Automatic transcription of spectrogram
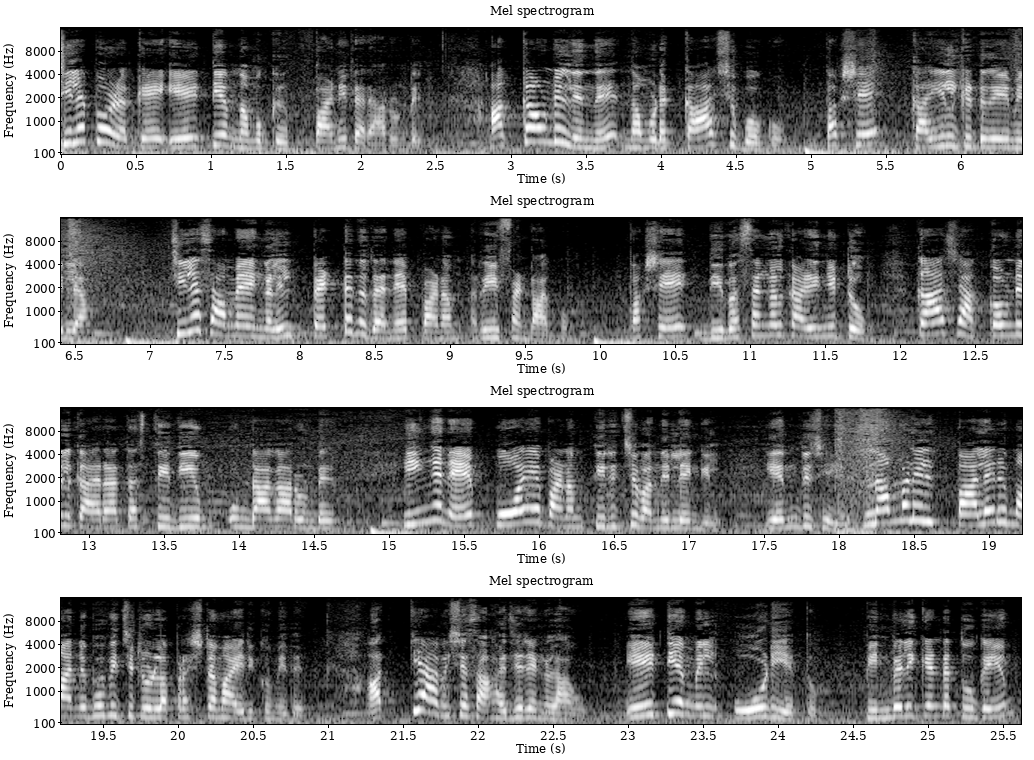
ചിലപ്പോഴൊക്കെ എ ടി എം നമുക്ക് പണി തരാറുണ്ട്. അക്കൗണ്ടിൽ നിന്ന് നമ്മുടെ കാശ് പോകും. പക്ഷേ കയ്യിൽ കിട്ടുകയുമില്ല. ചില സമയങ്ങളിൽ പെട്ടെന്ന് തന്നെ പണം റീഫണ്ട് ആക്കും പക്ഷേ ദിവസങ്ങൾ കഴിഞ്ഞിട്ടും കാശ് അക്കൗണ്ടിൽ കയറാത്ത സ്ഥിതിയും ഉണ്ടാകാറുണ്ട്. ഇങ്ങനെ പോയ പണം തിരിച്ചു വന്നില്ലെങ്കിൽ എന്തു ചെയ്യും? നമ്മളിൽ പലരും അനുഭവിച്ചിട്ടുള്ള പ്രശ്നമായിരിക്കും ഇത്. അത്യാവശ്യ സാഹചര്യങ്ങളാവും. എ ടി എമ്മിൽ ഓടിയെത്തും. പിൻവലിക്കേണ്ട തുകയും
